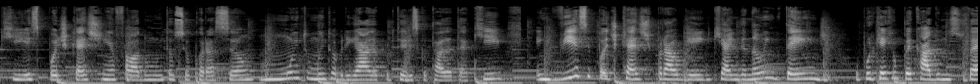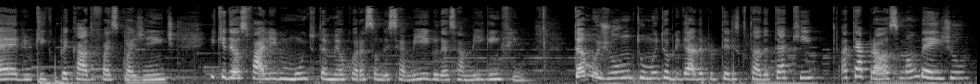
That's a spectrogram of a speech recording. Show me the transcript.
Que esse podcast tenha falado muito ao seu coração. Muito, muito obrigada por ter escutado até aqui. Envie esse podcast para alguém que ainda não entende o porquê que o pecado nos fere, o que, que o pecado faz com a gente. E que Deus fale muito também ao coração desse amigo, dessa amiga, enfim. Tamo junto, muito obrigada por ter escutado até aqui. Até a próxima, um beijo!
